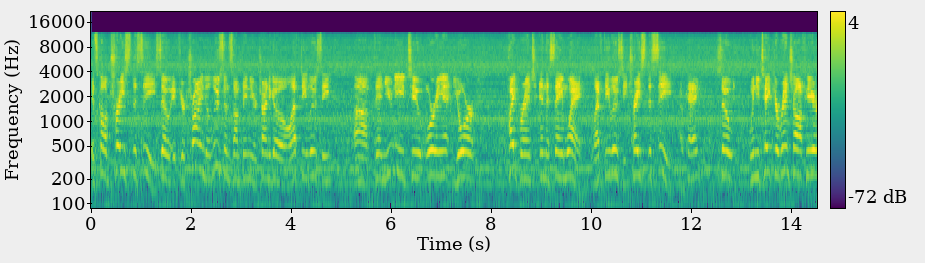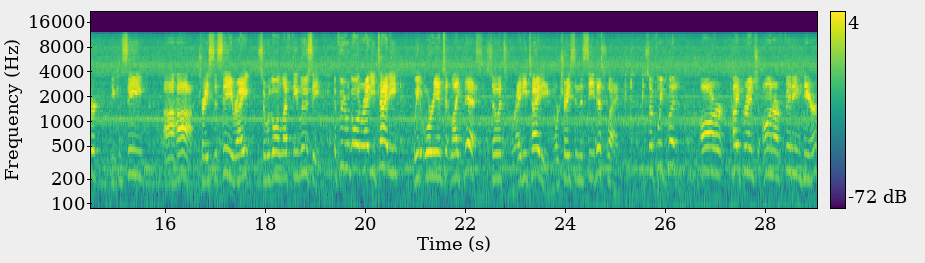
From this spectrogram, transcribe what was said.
It's called trace the C. So if you're trying to loosen something, you're trying to go lefty-loosey, uh, then you need to orient your pipe wrench in the same way. Lefty-loosey, trace the C, okay? So when you take your wrench off here, you can see, aha, trace the C, right? So we're going lefty-loosey. If we were going righty-tighty, we'd orient it like this. So it's righty-tighty. We're tracing the C this way. So if we put our pipe wrench on our fitting here,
